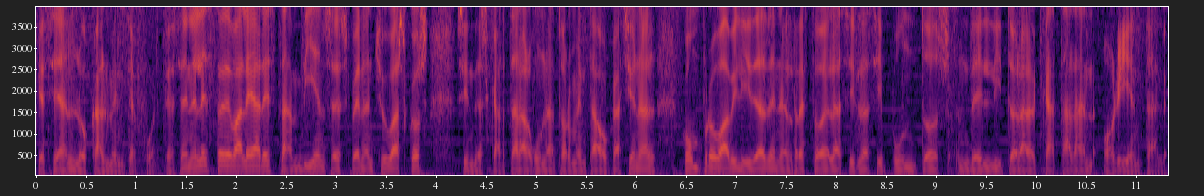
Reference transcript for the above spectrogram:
que sean localmente fuertes. En el este de Baleares también también se esperan chubascos, sin descartar alguna tormenta ocasional, con probabilidad en el resto de las islas y puntos del litoral catalán oriental.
